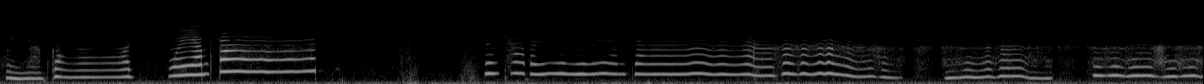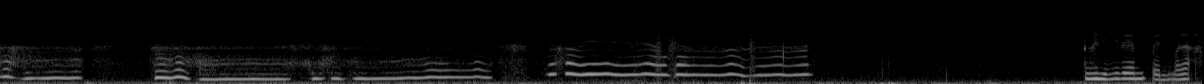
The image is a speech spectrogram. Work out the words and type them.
พยายามกอดพยายามกอด ไปนี่พยายามกอดวันนี้เริ่มเป็นวะเนี่ย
